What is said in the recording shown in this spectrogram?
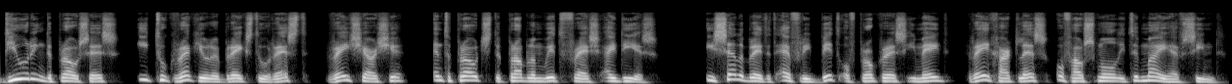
During the process, he took regular breaks to rest, recharge, and approach the problem with fresh ideas. He celebrated every bit of progress he made, regardless of how small it may have seemed.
